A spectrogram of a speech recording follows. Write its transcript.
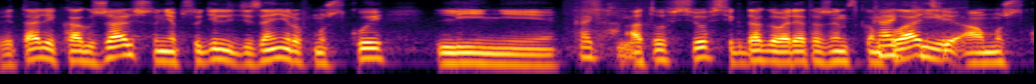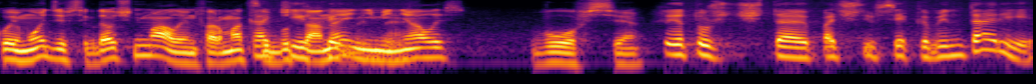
Виталий, как жаль, что не обсудили дизайнеров мужской линии. Каких? А то все всегда говорят о женском Каких? платье, а о мужской моде всегда очень мало информации, Каких будто она и не менялась вовсе. Я тоже читаю почти все комментарии,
